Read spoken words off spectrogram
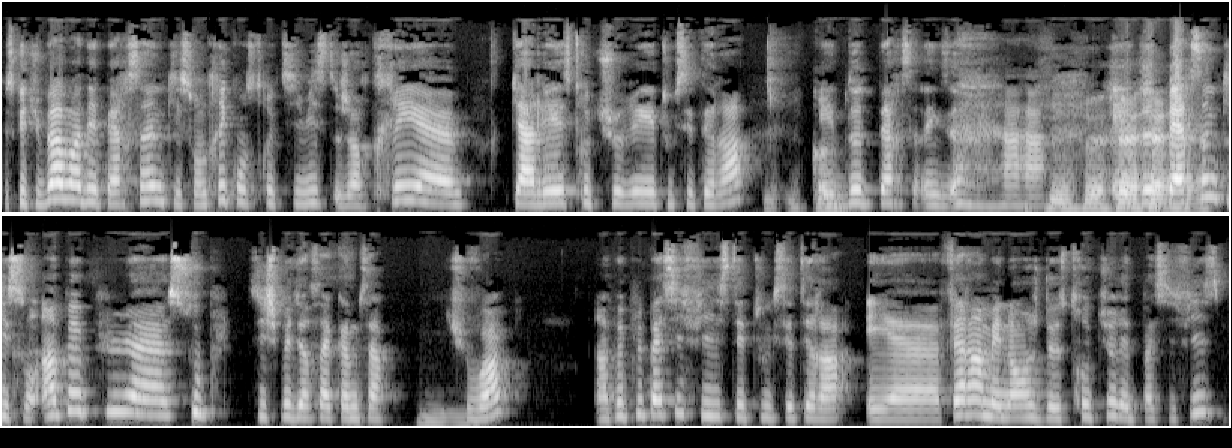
Parce que tu peux avoir des personnes qui sont très constructivistes, genre très euh, carrées, structurées, tout, etc. Le Et d'autres personnes, et d'autres personnes qui sont un peu plus euh, souples, si je peux dire ça comme ça, Mm, tu vois, un peu plus pacifistes et tout, etc. Et euh, faire un mélange de structure et de pacifisme,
